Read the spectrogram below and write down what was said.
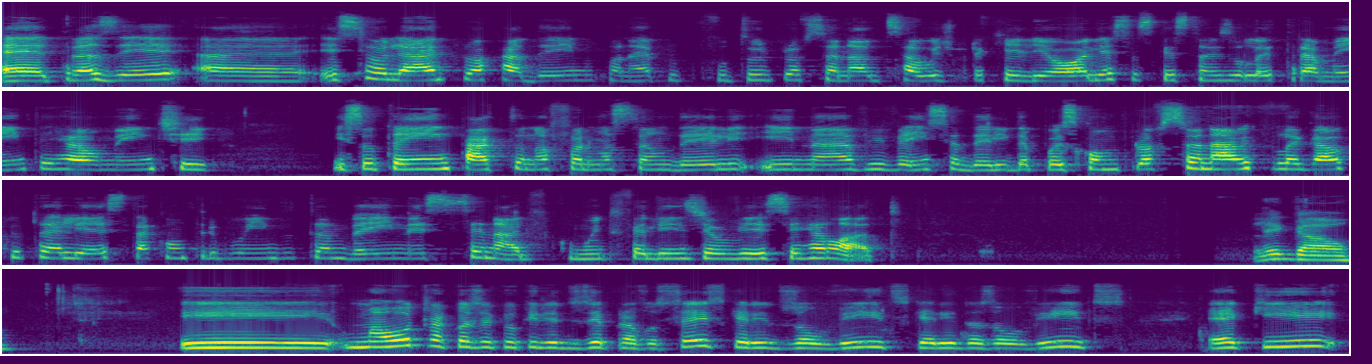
é, trazer é, esse olhar para o acadêmico, né, para o futuro profissional de saúde, para que ele olhe essas questões do letramento e realmente isso tenha impacto na formação dele e na vivência dele depois como profissional. E que legal que o TLS está contribuindo também nesse cenário. Fico muito feliz de ouvir esse relato. Legal. E uma outra coisa que eu queria dizer para vocês, queridos ouvintes, queridas ouvintes, é que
